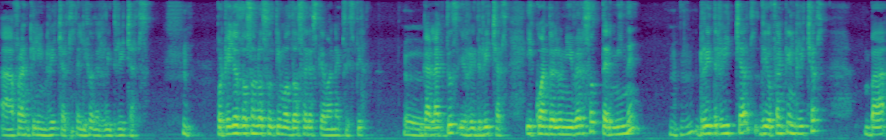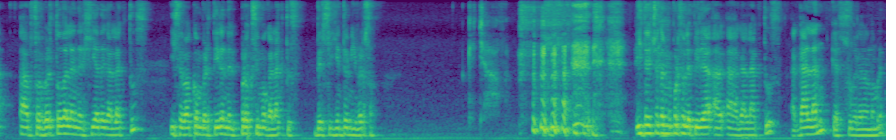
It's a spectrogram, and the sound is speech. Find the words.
A Franklin Richards, el hijo de Reed Richards. Porque ellos dos son los últimos dos seres que van a existir. Uh, Galactus y Reed Richards. Y cuando el universo termine. Reed Richards, digo Franklin Richards, va a absorber toda la energía de Galactus y se va a convertir en el próximo Galactus del siguiente universo. Qué chafa. Y de hecho también por eso le pide a, a Galactus, a Galan, que es su verdadero nombre,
